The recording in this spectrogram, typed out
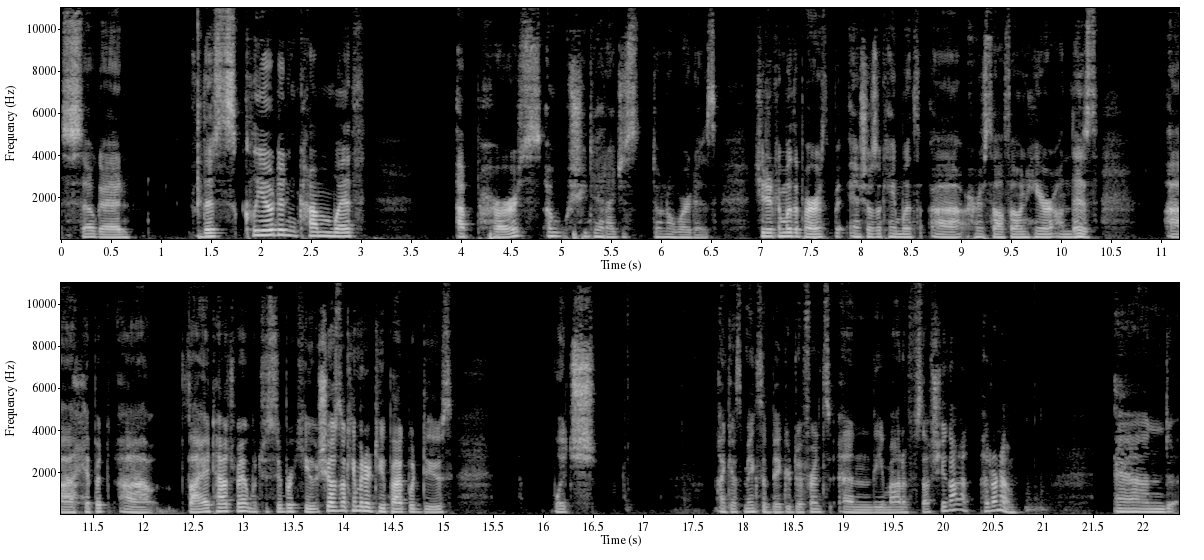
So good. This Cleo didn't come with a purse. Oh, she did. I just don't know where it is. She did come with a purse, but and she also came with uh, her cell phone here on this uh, hip uh, thigh attachment, which is super cute. She also came in a two-pack with Deuce, which I guess makes a bigger difference in the amount of stuff she got. I don't know. And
